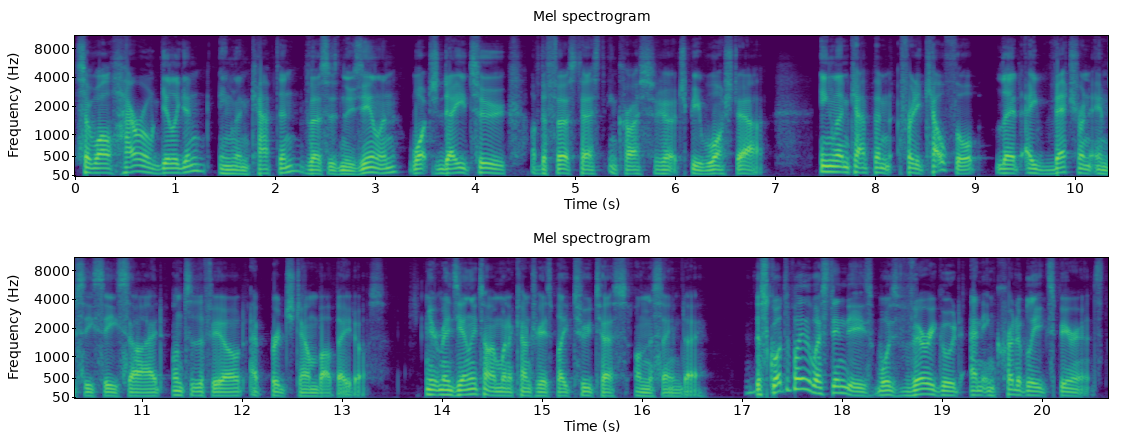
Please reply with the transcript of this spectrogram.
So while Harold Gilligan, England captain versus New Zealand, watched day two of the first test in Christchurch be washed out, England captain Freddie Calthorpe led a veteran MCC side onto the field at Bridgetown, Barbados. It remains the only time when a country has played two tests on the same day. The squad to play the West Indies was very good and incredibly experienced.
